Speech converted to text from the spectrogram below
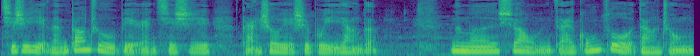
其实也能帮助别人，其实感受也是不一样的。那么，希望我们在工作当中，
